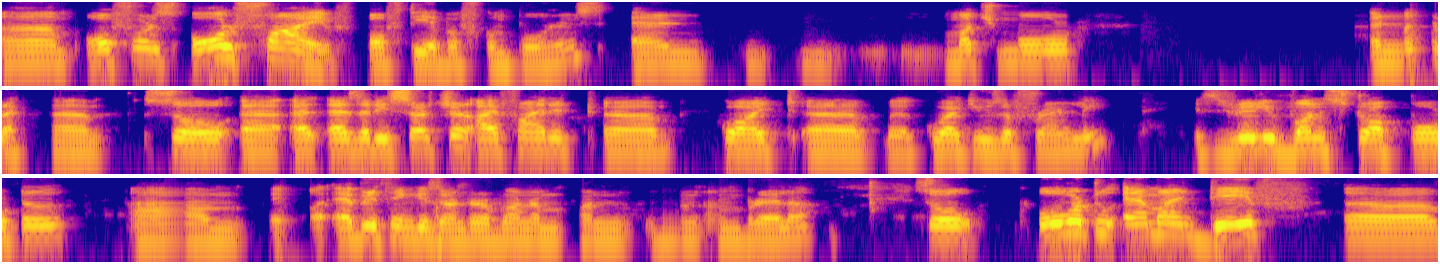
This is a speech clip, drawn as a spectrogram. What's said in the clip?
um, offers all five of the above components and much more and um, so uh, as a researcher i find it uh, quite uh, quite user friendly it's really one stop portal. Um, everything is under one, um, one, one, umbrella. So over to emma and dave uh,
